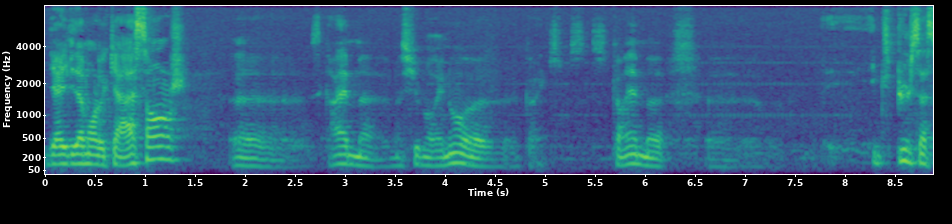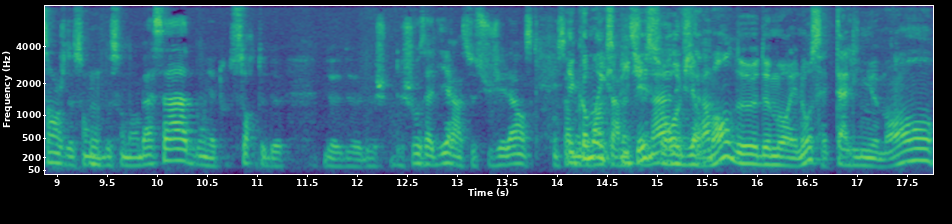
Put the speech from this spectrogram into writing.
Il y a évidemment le cas Assange c'est quand même euh, Monsieur Moreno euh, qui, quand même euh, expulse Assange de son, mmh. de son ambassade. Bon, il y a toutes sortes de, de, choses à dire à ce sujet-là en ce qui concerne Et comment expliquer ce revirement de, Moreno, cet alignement,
